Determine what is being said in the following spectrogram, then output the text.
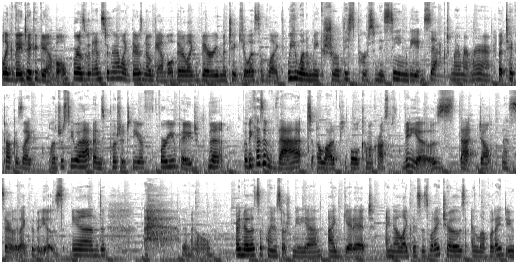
like they take a gamble. Whereas with Instagram, like there's no gamble. They're like very meticulous of like, we want to make sure this person is seeing the exact meh, meh, meh. But TikTok is like, let's just see what happens. Push it to the For You page. But because of that, a lot of people come across videos that don't necessarily like the videos. And I don't know, I know that's the point of social media. I get it. I know like this is what I chose. I love what I do.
